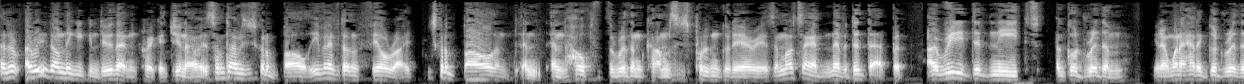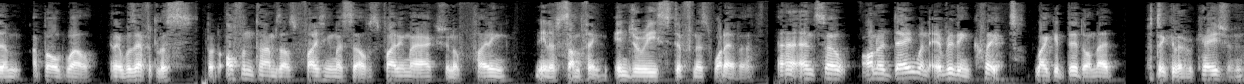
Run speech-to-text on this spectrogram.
I, I, really don't think you can do that in cricket. You know, sometimes you just got to bowl, even if it doesn't feel right. You just got to bowl and, and, and hope that the rhythm comes. Just put it in good areas. I'm not saying I never did that, but I really did need a good rhythm. You know, when I had a good rhythm, I bowled well and it was effortless. But oftentimes I was fighting myself, fighting my action or fighting you know, something, injury, stiffness, whatever. And so on a day when everything clicked, like it did on that particular occasion,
